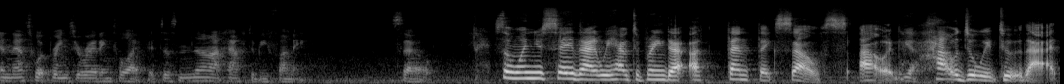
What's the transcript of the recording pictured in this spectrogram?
And that's what brings your writing to life. It does not have to be funny. So, So when you say that we have to bring the authentic selves out, Yes. how do we do that?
